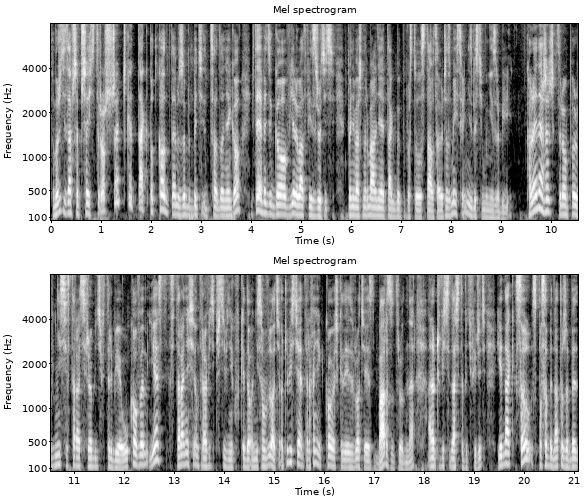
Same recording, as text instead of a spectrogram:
to możecie zawsze przejść troszeczkę tak pod kątem, żeby być co do niego i wtedy będzie go wiele łatwiej zrzucić, ponieważ normalnie tak by po prostu stał cały czas w miejscu i nic byście mu nie zrobili. Kolejna rzecz, którą powinniście starać się robić w trybie łukowym jest staranie się trafić przeciwników, kiedy oni są w locie. Oczywiście trafienie kogoś, kiedy jest w locie jest bardzo trudne, ale oczywiście da się to wyćwiczyć, jednak są sposoby na to, żeby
